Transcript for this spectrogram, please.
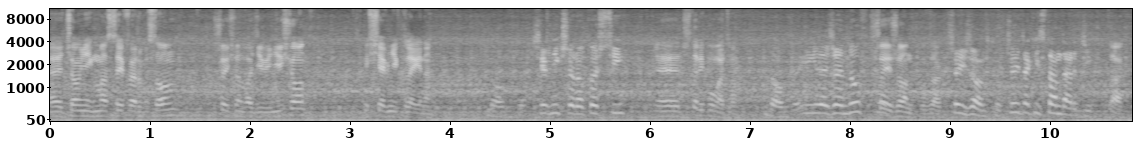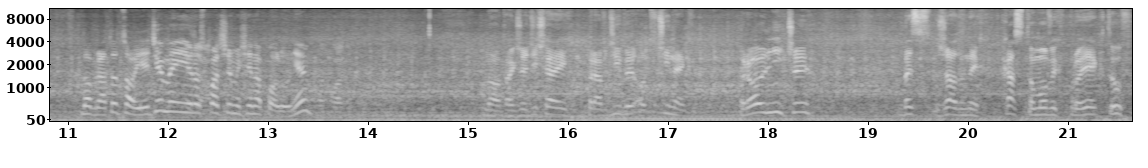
E, Ciągnik Massey Ferguson 6290 i siewnik Lejna. Dobrze. Siewnik szerokości? E, 4,5 metra. Dobrze. I ile rzędów? 6 rządków, tak. Sześć rządków, czyli taki standardzik. Tak. Dobra, to co, jedziemy i rozpatrzymy się na polu, nie? Dokładnie. No, także dzisiaj prawdziwy odcinek rolniczy, bez żadnych customowych projektów,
